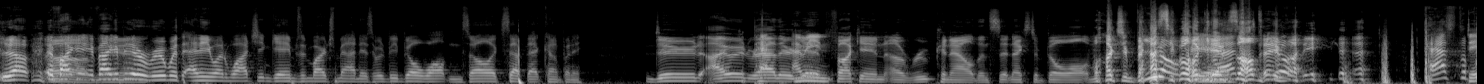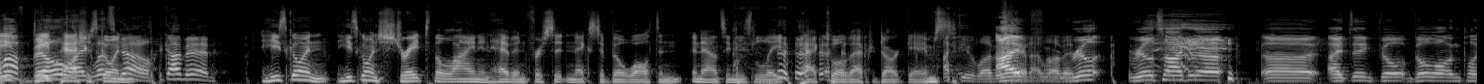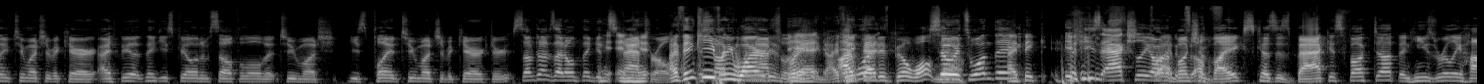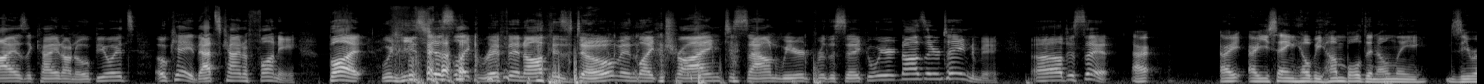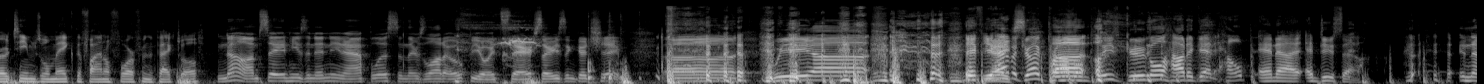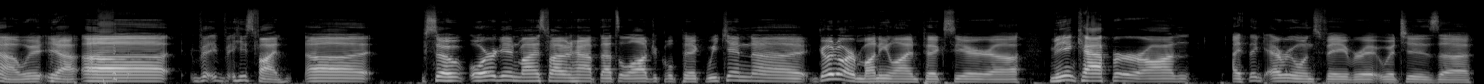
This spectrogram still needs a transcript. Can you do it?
You know, if I Oh, could, if I could be in a room with anyone watching games in March Madness, it would be Bill Walton. So I'll accept that company. dude, I would rather I get mean- fucking a root canal than sit next to Bill Walton watching basketball do games that. all day, You buddy. Pass the Dave- puff, Dave Bill. Pash like, is let's going- go. Like I'm in. He's going he's going straight to the line in heaven for sitting next to Bill Walton announcing these late Pac-12 after dark games. I do love it. I, man. I love it. Real, real talk though. Uh, I think Bill Bill Walton playing too much of a character. I feel think he's feeling himself a little bit too much. He's playing too much of a character. Sometimes I don't think it's And hi- natural. I think It's he rewired his brain. Yeah, I I think want- that is Bill Walton. So now. it's one thing. I think- if he's actually on a Find bunch of bikes because his back is fucked up and he's really high as a kite on opioids, okay, that's kind of funny. But when he's just like riffing off his dome and like trying to sound weird for the sake of weird, not as entertaining to me. Uh, I'll just say it. Are, are are you saying he'll be humbled and only zero teams will make the Final Four from the Pac-12? No, I'm saying he's in Indianapolis and there's a lot of opioids there, so he's in good shape. Uh, we uh, if you have a drug problem, Uh, please Google how to get help and uh, and do so. no, we, yeah, uh, but, but he's fine. Uh, so Oregon minus five and a half. That's a logical pick. We can uh, go to our money line picks here. Uh, me and Capper are on I think everyone's favorite, which is uh,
